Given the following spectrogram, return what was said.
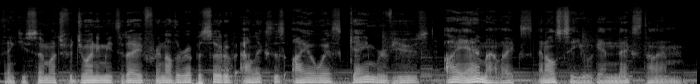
Thank you so much for joining me today for another episode of Alex's iOS game reviews. I am Alex, and I'll see you again next time.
